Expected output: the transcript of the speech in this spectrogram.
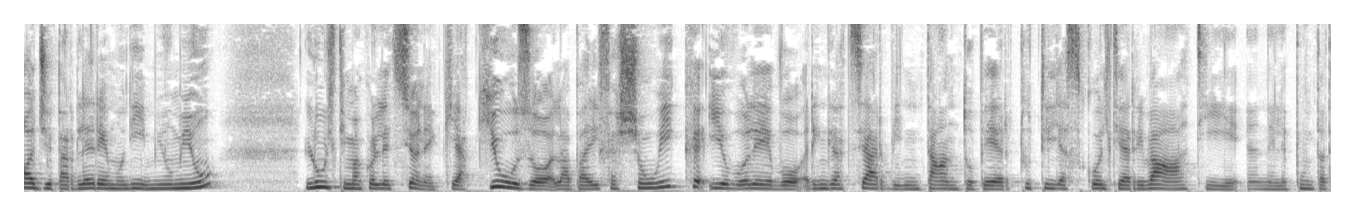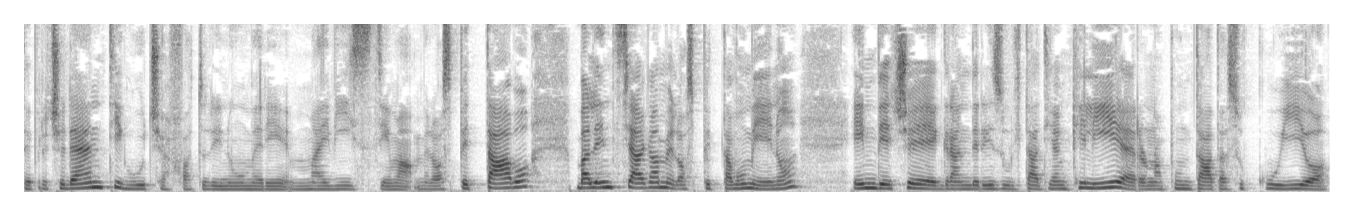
Oggi parleremo di Miu Miu l'ultima collezione che ha chiuso la Paris Fashion Week. Io volevo ringraziarvi intanto per tutti gli ascolti arrivati eh, nelle puntate precedenti. Gucci ha fatto dei numeri mai visti, ma me lo aspettavo. Balenciaga me lo aspettavo meno e invece grandi risultati anche lì. Era una puntata su cui io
